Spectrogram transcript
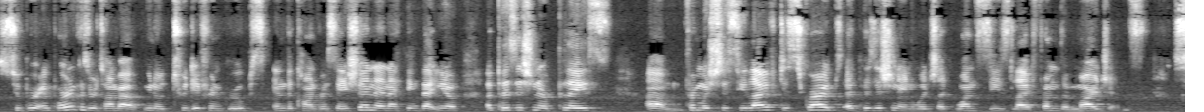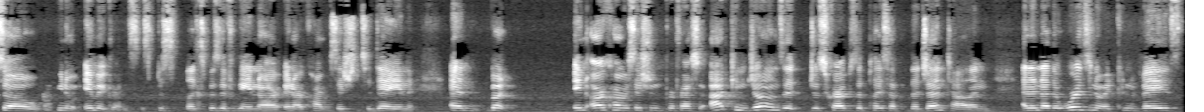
super important because we're talking about you know two different groups in the conversation, and I think that you know a position or place um, from which to see life describes a position in which like one sees life from the margins. So you know, immigrants, spe- like specifically in our in our conversation today, and and but in our conversation with Professor Atkin Jones, it describes the place of the Gentile, and and in other words, you know, it conveys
